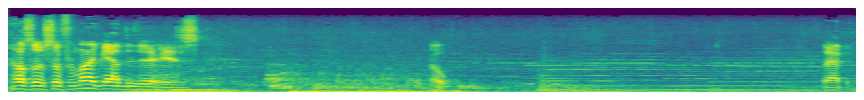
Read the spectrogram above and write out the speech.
Also, so from what I gathered, there is... Oh. What happened?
